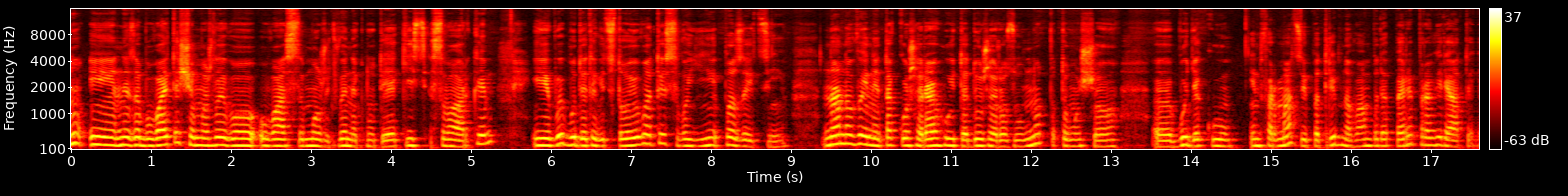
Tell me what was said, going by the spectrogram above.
Ну і не забувайте, що, можливо, у вас можуть виникнути якісь сварки, і ви будете відстоювати свої позиції. На новини також реагуйте дуже розумно, тому що е, будь-яку інформацію потрібно вам буде перепровіряти.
